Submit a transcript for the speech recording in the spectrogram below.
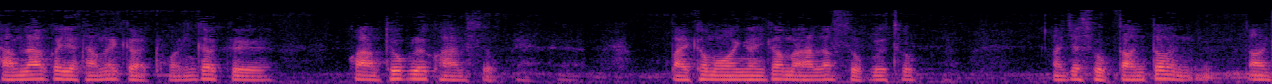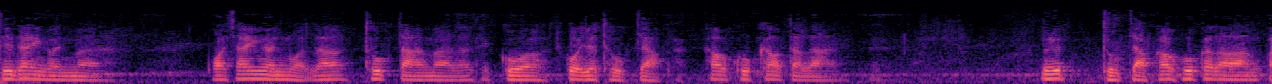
ทำแล้วก็จะทำให้เกิดผลก็คือความทุกข์หรือความสุขไปขโมยเงินเข้ามาแล้วสุขหรือทุกข์อาจจะสุขตอนต้นตอนที่ได้เงินมา พอใช้เงินหมดแล้วทุกตามมาแล้วกลัวกลัวจะถูกจับเข้าคุกเข้าตาราง หรือถูกจับเข้าคุกเข้าตารางไป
